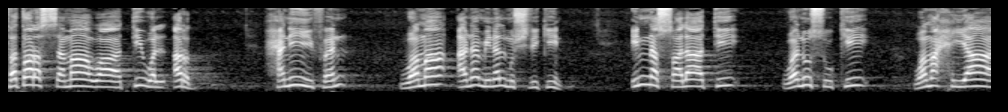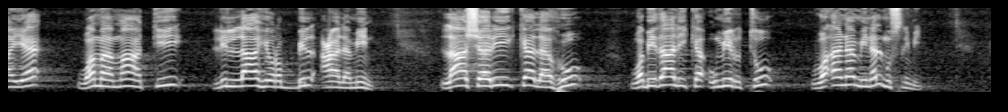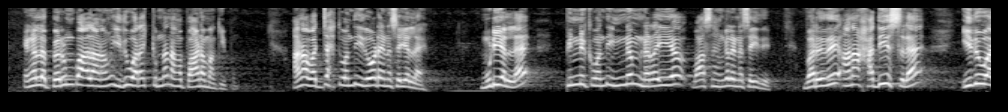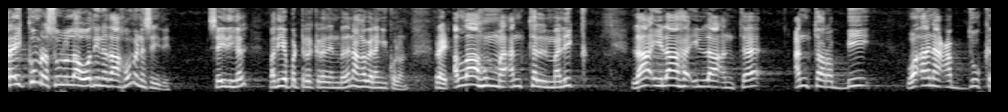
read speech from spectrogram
ஃபதர சமாவாத்தி வல் அர்த் ஹனீஃபன் வமா அன மினல் முஷ்ரிகீன். இன்ன சலாத்தி வனுசுகி வமஹ்யாய வமமாத்தி லில்லாஹி ரொப்பில் ஆலமீன் லா ஷரீக லஹு வபிதாலிக உமிர்து வன மினல் முஸ்லிமீன் எங்களில் பெரும்பாலானவங்க இது வரைக்கும் தான் நாங்கள் பாடமாக்கிப்போம். ஆனால் வஜ்ஜஹத் வந்து இதோடு என்ன செய்யலை? முடியலை. பின்னுக்கு வந்து இன்னும் நிறைய வாசகங்கள் என்ன செய்யுது வருது. ஆனால் ஹதீஸில் இதுவரைக்கும் ரசூலுல்லா ஓதினதாகவும் என்ன செய்யுது செய்திகள் பதியப்பட்டிருக்கிறது என்பதை நாங்கள் விளங்கிக் கொள்ளணும் ரைட் அல்லாஹும்ம அந்தல் மலிக் லா இலாஹ இல்லா அந்த அந்த ரப்பி வ அன அப்துக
